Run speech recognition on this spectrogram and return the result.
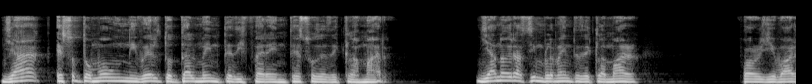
Ya eso tomó un nivel totalmente diferente, eso de declamar. Ya no era simplemente declamar por llevar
